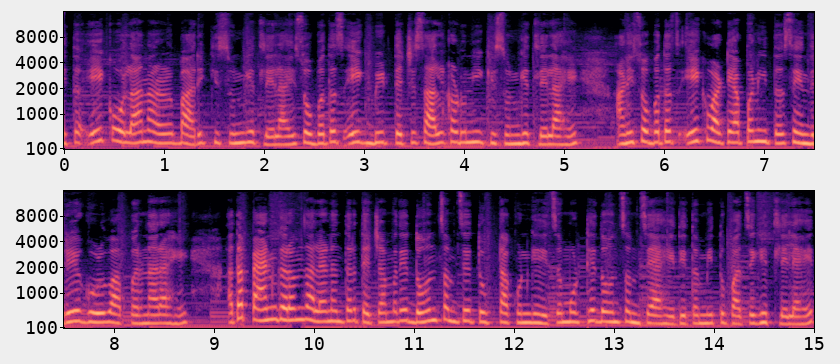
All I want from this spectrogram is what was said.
इथं एक ओला नारळ बारीक किसून घेतलेला आहे. सोबतच एक बीट त्याची साल काढूनही किसून घेतलेला आहे. आणि सोबतच एक वाटी आपण इथं सेंद्रिय गूळ वापरणार आहे. आता पॅन गरम झाल्यानंतर त्याच्यामध्ये दोन चमचे तूप टाकून घ्यायचं. मोठे दोन चमचे आहेत इथं मी तुपाचे घेतलेले आहेत.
